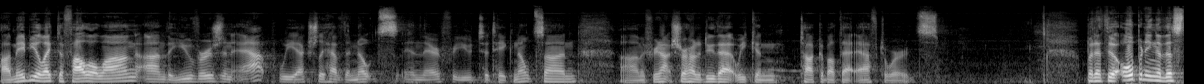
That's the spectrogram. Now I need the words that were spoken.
Uh, maybe you like to follow along on the YouVersion app. We actually have the notes in there for you to take notes on. Um, if you're not sure how to do that, we can talk about that afterwards. But at the opening of this,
